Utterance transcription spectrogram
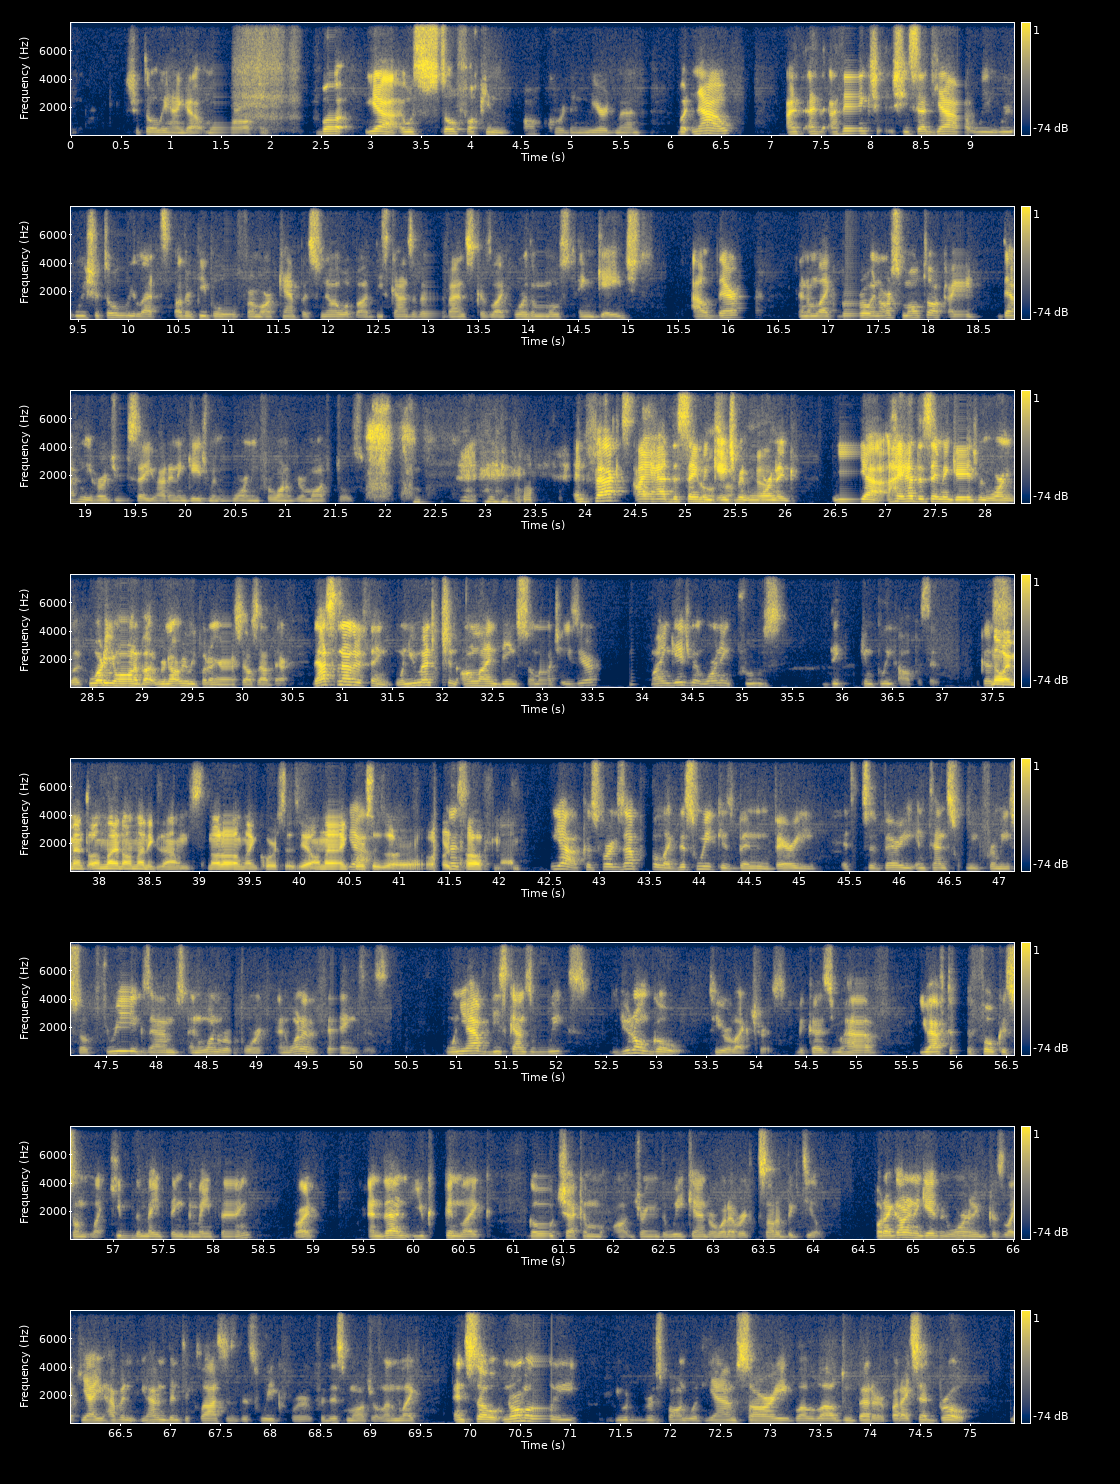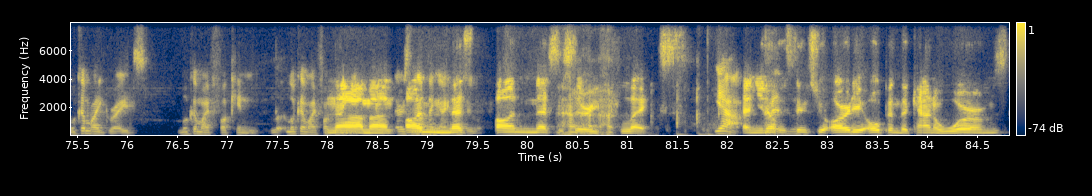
should totally hang out more often. But yeah, it was so fucking awkward and weird, man. But now, I I, I think she, she said, yeah, we, we we should totally let other people from our campus know about these kinds of events because like we're the most engaged out there. And I'm like, bro, in our small talk, I definitely heard you say you had an engagement warning for one of your modules. In fact, I had the same engagement yeah. warning. Yeah, I had the same engagement warning. Like, what are you on about? We're not really putting ourselves out there. That's another thing. When you mentioned online being so much easier, my engagement warning proves the complete opposite. No, I meant online online exams, not online courses. Yeah, online Yeah. courses are, are tough, man. yeah because for example like this week has been very it's a very intense week for me so three exams and one report and one of the things is when you have these kinds of weeks you don't go to your lectures because you have you have to focus on like keep the main thing the main thing right and then you can like go check them uh, during the weekend or whatever it's not a big deal but i got an engagement warning because like yeah you haven't you haven't been to classes this week for for this module and i'm like and so normally you would respond with, "Yeah, I'm sorry, blah blah blah, I'll do better." But I said, "Bro, look at my grades. Look at my fucking look at my fucking." Nah, man, There's I Unnes- unnecessary flex. Yeah, And you know, and- since you already opened the can of worms,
